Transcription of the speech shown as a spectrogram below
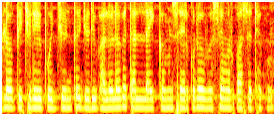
ব্লগটি ছিল এই পর্যন্ত। যদি ভালো লাগে তাহলে লাইক কমেন্ট শেয়ার করে অবশ্যই আমার পাশে থেকো।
